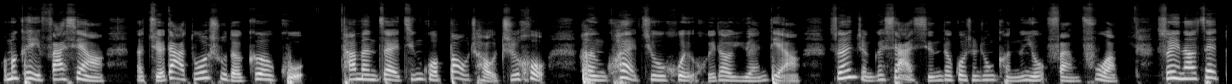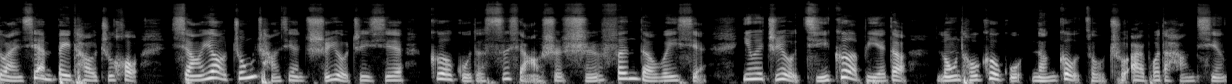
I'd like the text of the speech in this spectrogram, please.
我们可以发现啊，那绝大多数的个股。他们在经过爆炒之后，很快就会回到原点啊。虽然整个下行的过程中可能有反复啊，所以呢，在短线被套之后，想要中长线持有这些个股的思想是十分的危险，因为只有极个别的龙头个股能够走出二波的行情，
